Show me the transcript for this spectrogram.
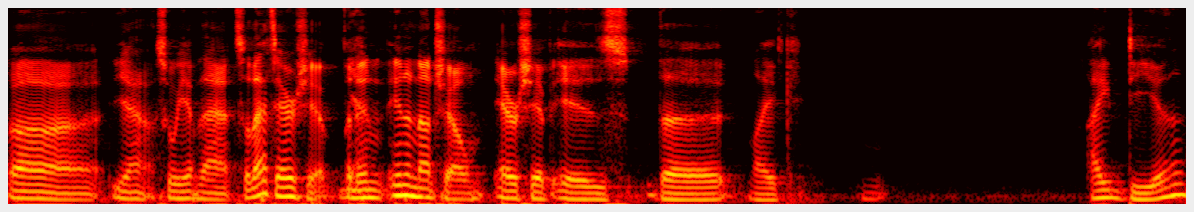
uh, yeah. So we have that. So that's airship. But Yeah. in in a nutshell, airship is the like idea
